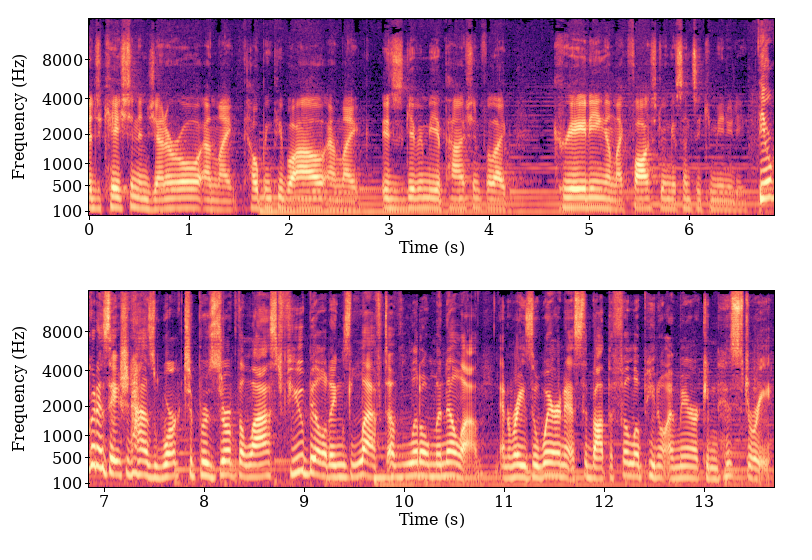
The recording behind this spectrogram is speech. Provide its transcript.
education in general and like helping people out and like it's just giving me a passion for like creating and like fostering a sense of community. The organization has worked to preserve the last few buildings left of Little Manila and raise awareness about the Filipino American history.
